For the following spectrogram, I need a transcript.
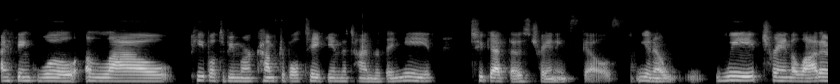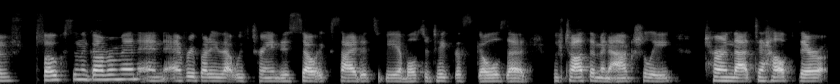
i think will allow people to be more comfortable taking the time that they need to get those training skills. You know, we train a lot of folks in the government, and everybody that we've trained is so excited to be able to take the skills that we've taught them and actually turn that to help their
